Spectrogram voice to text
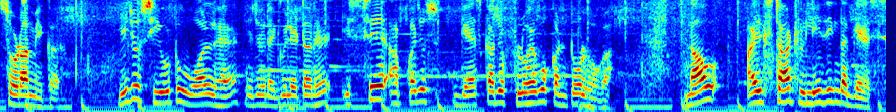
soda maker ये जो सी ओ टू वॉल है, ये जो रेगुलेटर है, इससे आपका जो गैस का जो फ्लो है वो कंट्रोल होगा। Now I start releasing the gas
